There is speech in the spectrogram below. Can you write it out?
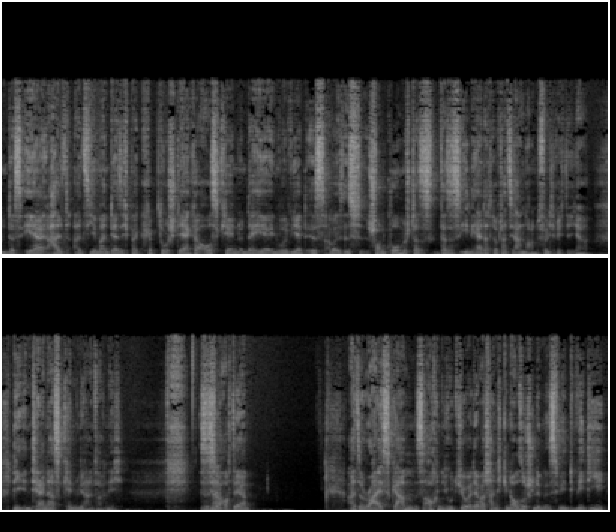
Und dass er halt als jemand, der sich bei Krypto stärker auskennt und der eher involviert ist, aber es ist schon komisch, dass es, dass es ihn härter trifft als die anderen. Völlig richtig, ja. Die Internas kennen wir einfach nicht. Es ist ja, ja auch der, also Rice Gum ist auch ein YouTuber, der wahrscheinlich genauso schlimm ist wie, wie die.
